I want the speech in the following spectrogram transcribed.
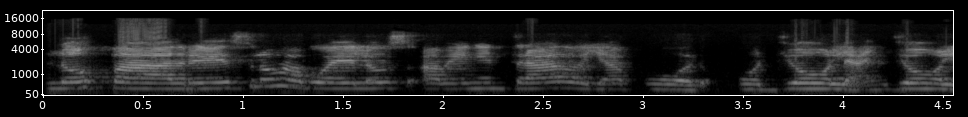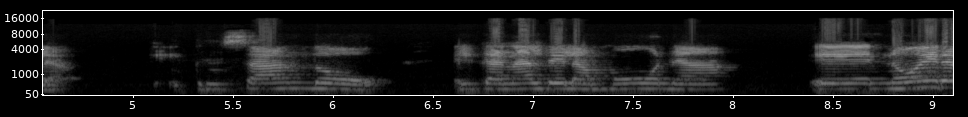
los padres, los abuelos habían entrado ya por, por Yola, en Yola, eh, cruzando el canal de la Mona. Eh, no era,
